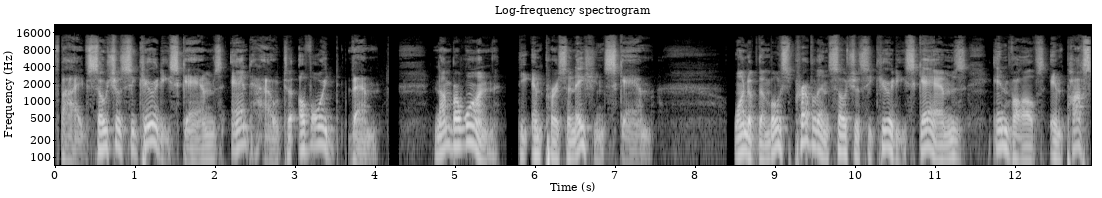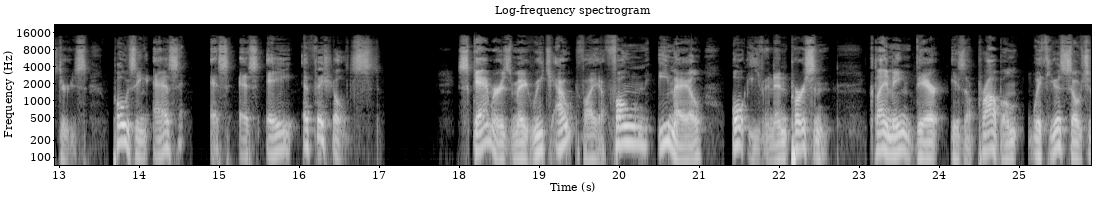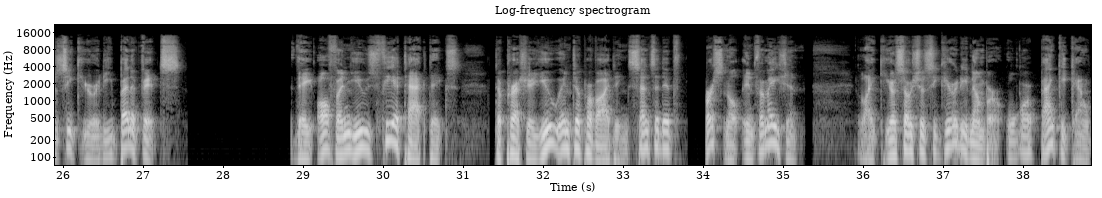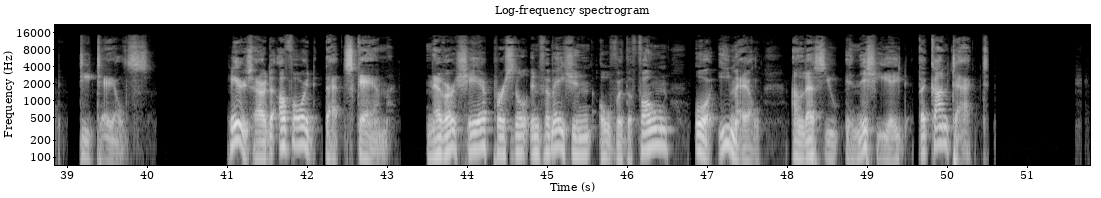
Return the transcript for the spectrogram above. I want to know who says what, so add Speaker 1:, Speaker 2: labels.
Speaker 1: Five Social Security scams and how to avoid them. Number one, the impersonation scam. One of the most prevalent Social Security scams involves imposters posing as SSA officials. Scammers may reach out via phone, email, or even in person, claiming there is a problem with your Social Security benefits. They often use fear tactics to pressure you into providing sensitive personal information, like your Social Security number or bank account details. Here's how to avoid that scam. Never share personal information over the phone or email unless you initiate the contact.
